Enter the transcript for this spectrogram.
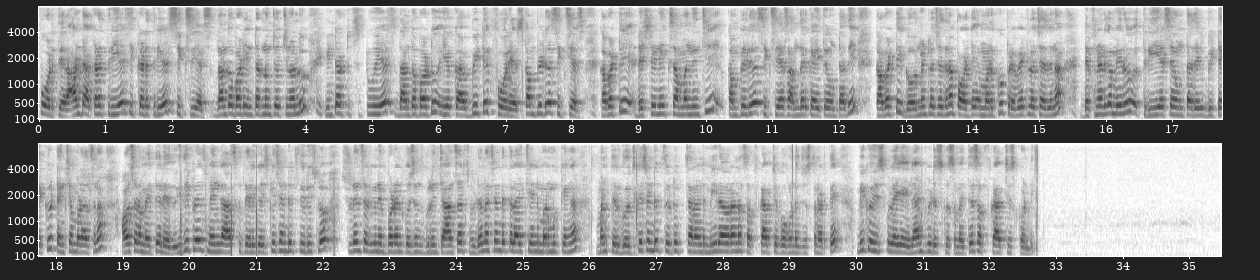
fourth year. అంటే అక్కడ త్రీ ఇయర్స్ ఇక్కడ త్రీ ఇయర్స్ సిక్స్ ఇయర్స్ దాంతోపాటు ఇంటర్ నుంచి వచ్చిన వాళ్ళు ఇంటర్ టూ ఇయర్స్ దాంతోపాటు ఈ యొక్క బీటెక్ ఫోర్ ఇయర్స్ కంప్లీట్గా సిక్స్ ఇయర్స్ కాబట్టి డెస్టినీకి సంబంధించి కంప్లీట్గా సిక్స్ ఇయర్స్ అందరికీ అయితే ఉంటుంది. కాబట్టి గవర్నమెంట్లో చదివిన పాలిటీ మనకు ప్రైవేట్లో చదివిన డెఫినెట్గా మీరు త్రీ ఇయర్సే ఉంటుంది బీటెక్ టెన్షన్ పడాల్సిన అవసరం అయితే లేదు. ఇది ఫ్రెండ్స్ మెయిన్గా ఆస్క్ తెలుగు ఎడ్యుకేషన్ టిప్ సిరీస్లో స్టూడెంట్స్ అడిగిన ఇంపార్టెంట్ క్వశ్చన్స్ గురించి ఆన్సర్స్ వీడియో నచ్చినట్టయితే లైక్ చేయండి. మరి ముఖ్యంగా మన తెలుగు ఎడ్యుకేషన్ టిప్స్ యూట్యూబ్ ఛానల్ని మీరు ఎవరైనా సబ్స్క్రైబ్ చేయకుండా చూస్తున్నట్టే మీకు యూస్ఫుల్ అయ్యే ఇలాంటి వీడియోస్ కోసం అయితే సబ్స్క్రైబ్ చేసుకోండి.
